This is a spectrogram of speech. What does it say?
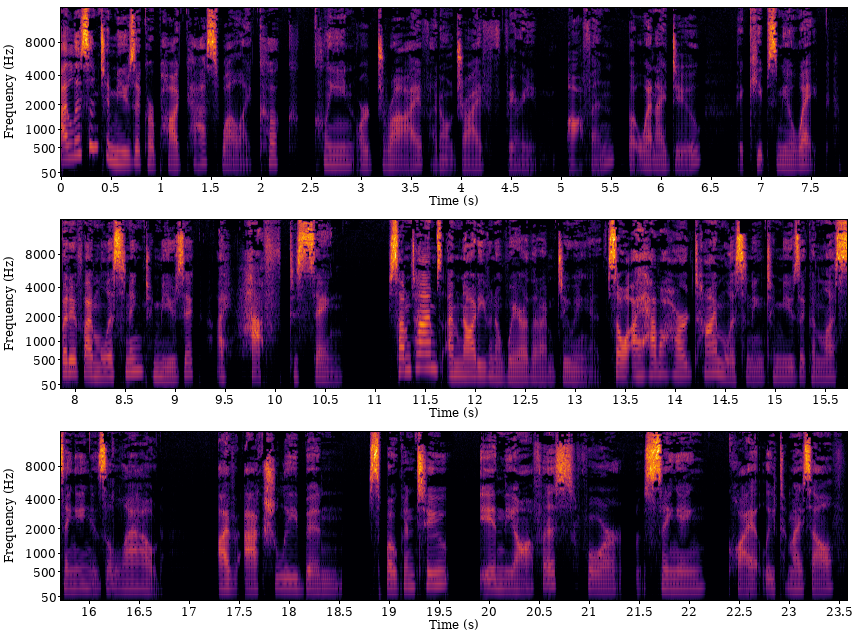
I listen to music or podcasts while I cook, clean, or drive. I don't drive very often, but when I do, it keeps me awake. But if I'm listening to music, I have to sing. Sometimes I'm not even aware that I'm doing it. So I have a hard time listening to music unless singing is allowed. I've actually been spoken to in the office for singing quietly to myself,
